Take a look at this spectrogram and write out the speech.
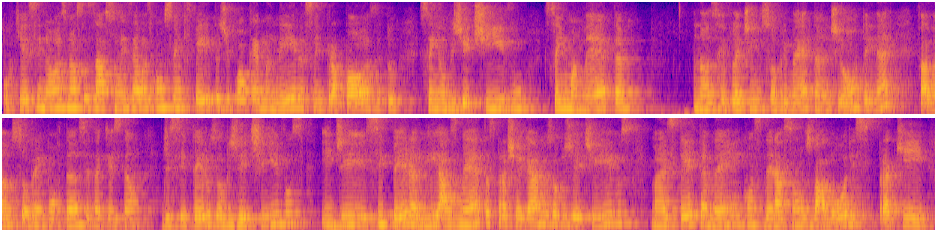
porque senão as nossas ações elas vão sendo feitas de qualquer maneira, sem propósito, sem objetivo, sem uma meta. Nós refletimos sobre meta anteontem, né? Falamos sobre a importância da questão de se ter os objetivos e de se ter ali as metas para chegar nos objetivos mas ter também em consideração os valores, para que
